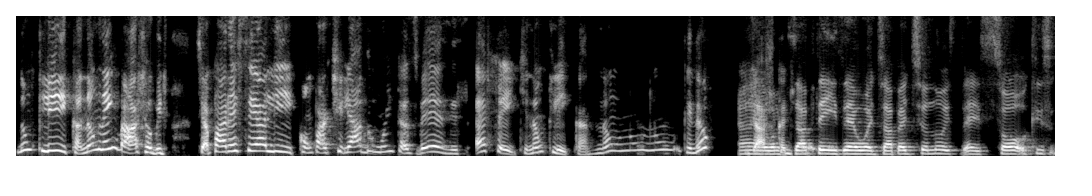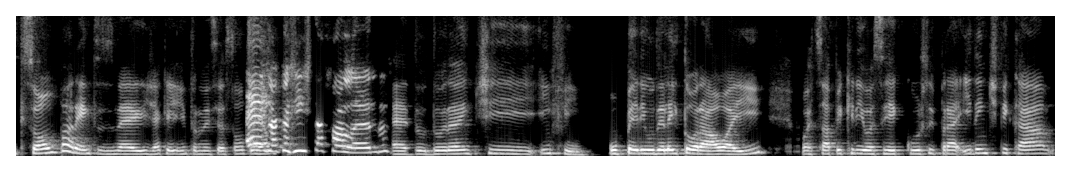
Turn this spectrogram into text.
Não clica, não nem baixa o vídeo. Se aparecer ali compartilhado muitas vezes, é fake, não clica. Não, não, não, entendeu? Ah, Já é, o WhatsApp tem isso, é, o WhatsApp adicionou isso, é só, que, só um parênteses, né, já que entrou nesse assunto, É, real- já que a gente tá falando. é, du- durante, enfim, o período eleitoral aí, o WhatsApp criou esse recurso para identificar,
